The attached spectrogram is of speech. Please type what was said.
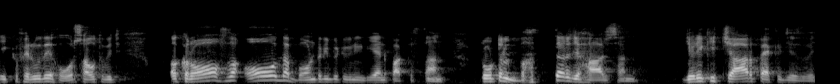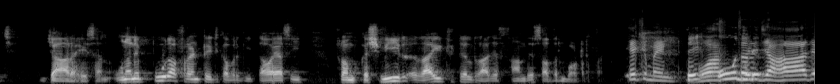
ਇੱਕ ਫਿਰ ਉਹਦੇ ਹੋਰ ਸਾਊਥ ਵਿੱਚ across the all the boundary between India and Pakistan total 72 ਜਹਾਜ਼ ਸਨ ਜਿਹੜੇ ਕਿ ਚਾਰ ਪੈਕੇजेस ਵਿੱਚ ਜਾ ਰਹੇ ਸਨ। ਉਹਨਾਂ ਨੇ ਪੂਰਾ ਫਰੰਟੇਜ ਕਵਰ ਕੀਤਾ ਹੋਇਆ ਸੀ from Kashmir right till Rajasthan ਦੇ ਸਾਊਥਰਨ ਬਾਰਡਰ ਤੱਕ। ਇੱਕ ਮਿੰਟ ਉਹ 72 ਜਿਹੜੇ- ਜਹਾਜ਼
